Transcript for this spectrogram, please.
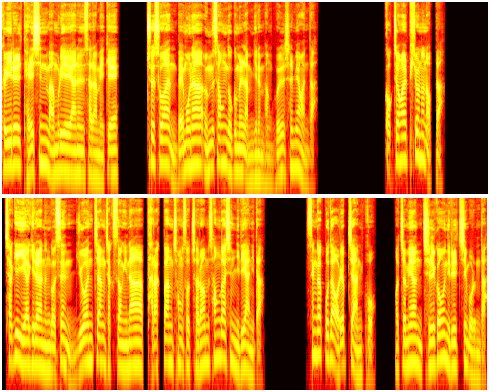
그 일을 대신 마무리해야 하는 사람에게 최소한 메모나 음성 녹음을 남기는 방법을 설명한다. 걱정할 필요는 없다. 자기 이야기를 하는 것은 유언장 작성이나 다락방 청소처럼 성가신 일이 아니다. 생각보다 어렵지 않고 어쩌면 즐거운 일일지 모른다.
